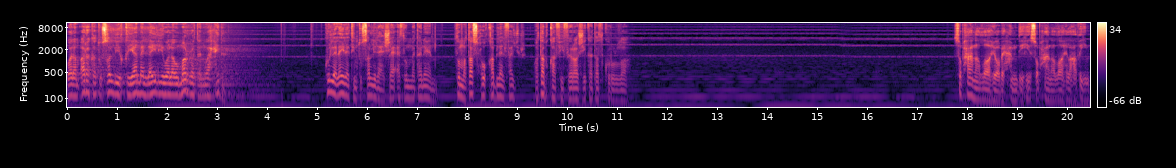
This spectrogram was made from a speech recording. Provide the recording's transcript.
ولم أرك تصلي قيام الليل ولو مرة واحدة. كل ليلة تصلي العشاء ثم تنام ثم تصحو قبل الفجر وتبقى في فراشك تذكر الله. سبحان الله وبحمده سبحان الله العظيم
